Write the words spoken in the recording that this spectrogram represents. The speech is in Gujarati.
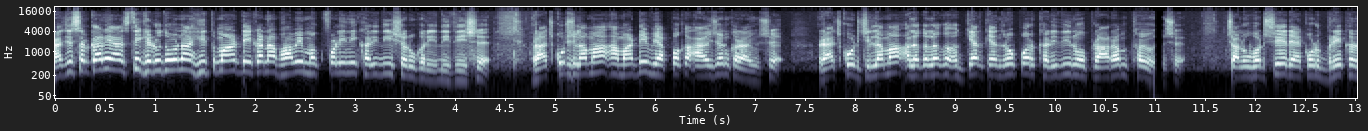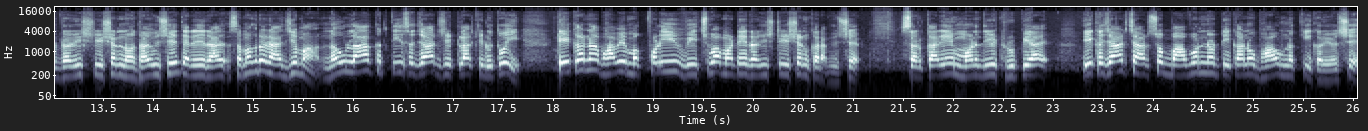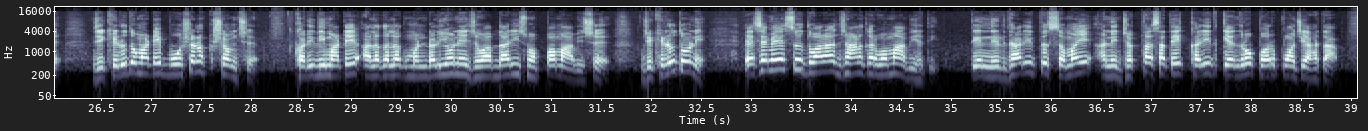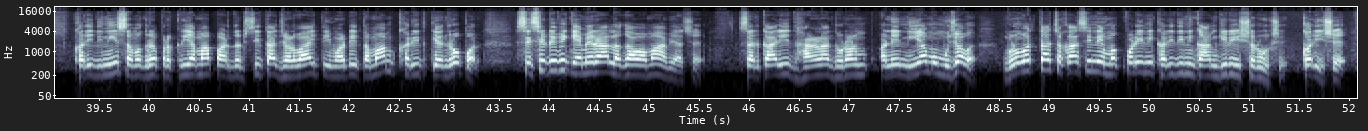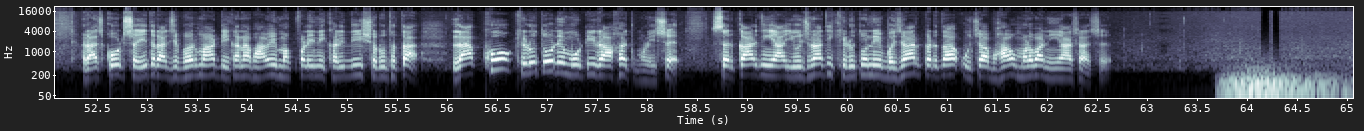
રાજ્ય સરકારે આજથી ખેડૂતોના હિતમાં ટેકાના ભાવે મગફળીની ખરીદી શરૂ કરી દીધી છે. રાજકોટ જિલ્લામાં આ માટે વ્યાપક આયોજન કરાયું છે. રાજકોટ જિલ્લામાં અલગ અલગ અગિયાર કેન્દ્રો પર ખરીદીનો પ્રારંભ થયો છે. ચાલુ વર્ષે રેકોર્ડ બ્રેક રજિસ્ટ્રેશન નોંધાયું છે. ત્યારે સમગ્ર રાજ્યમાં નવ લાખ ત્રીસ હજાર જેટલા ખેડૂતોએ ટેકાના ભાવે મગફળી વેચવા માટે રજીસ્ટ્રેશન કરાવ્યું છે. સરકારે મણદીઠ રૂપિયા એક હજાર ચારસો બાવનનો ટેકાનો ભાવ નક્કી કર્યો છે, જે ખેડૂતો માટે પોષણક્ષમ છે. ખરીદી માટે અલગ અલગ મંડળીઓને જવાબદારી સોંપવામાં આવી છે. જે ખેડૂતોને એસએમએસ દ્વારા જાણ કરવામાં આવી હતી. તે નિર્ધારિત સમય અને જથ્થા સાથે ખરીદ કેન્દ્રો પર પહોંચ્યા હતા. ખરીદીની સમગ્ર પ્રક્રિયામાં પારદર્શિતા જળવાય તે માટે તમામ ખરીદ કેન્દ્રો પર સીસીટીવી કેમેરા લગાવવામાં આવ્યા છે. સરકારી ધારણા ધોરણ અને નિયમો મુજબ ગુણવત્તા ચકાસીને મગફળીની ખરીદીની કામગીરી શરૂ છે, કરી છે. રાજકોટ સહિત રાજ્યભરમાં ટેકાના ભાવે મગફળીની ખરીદી શરૂ થતાં લાખો ખેડૂતોને મોટી રાહત મળી છે. સરકારની આ યોજનાથી ખેડૂતોને બજાર કરતાં ઊંચા ભાવ મળવાની આશા છે.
